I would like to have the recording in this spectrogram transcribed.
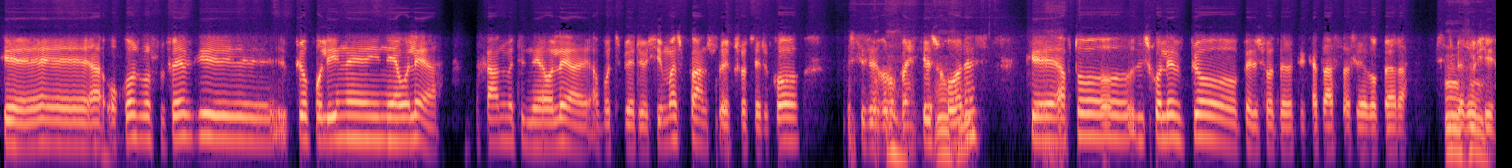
και ε, ο κόσμος που φεύγει πιο πολύ είναι η νεολαία. Χάνουμε την νεολαία από την περιοχή μας, πάνε στο εξωτερικό, στις ευρωπαϊκές Μμμ. χώρες και αυτό δυσκολεύει πιο περισσότερο την κατάσταση εδώ πέρα στην Μμμ. περιοχή.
